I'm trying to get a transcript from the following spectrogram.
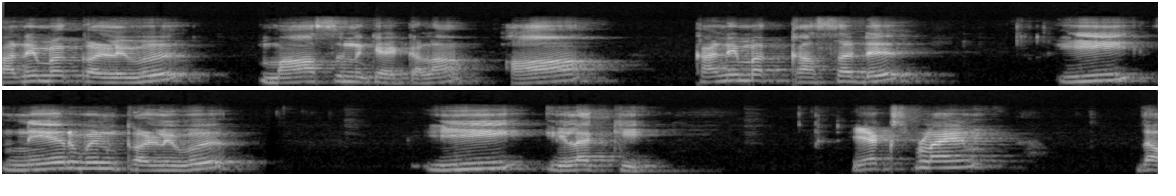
கனிம கழிவு மாசுன்னு கேட்கலாம். ஆ கனிம கசடு இ நேர்மின் கழிவு இ இலக்கி. Explain the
